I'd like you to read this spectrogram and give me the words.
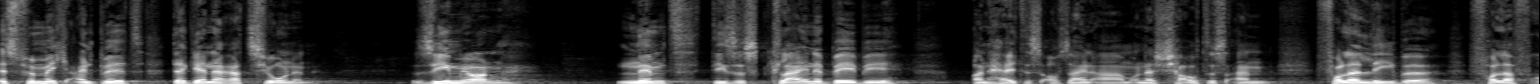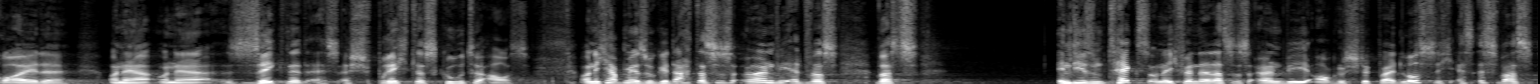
ist für mich ein Bild der Generationen. Simeon nimmt dieses kleine Baby und hält es auf seinen Arm und er schaut es an, voller Liebe, voller Freude und er, und er segnet es, er spricht das Gute aus. Und ich habe mir so gedacht, das ist irgendwie etwas, was in diesem Text, und ich finde, das ist irgendwie auch ein Stück weit lustig, es ist was,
